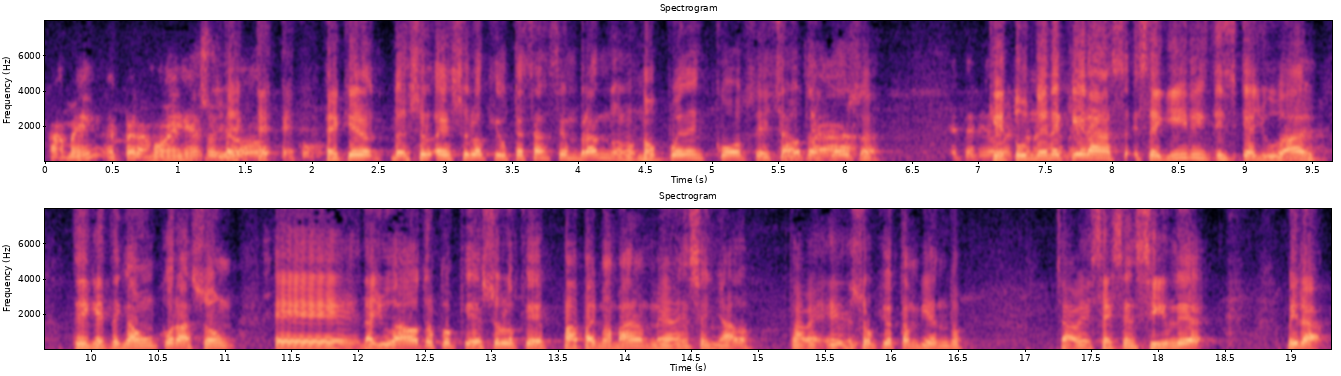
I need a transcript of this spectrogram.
Amén, esperamos en eso. Yo, Eh, eh, eh, como- es que eso, eso es lo que ustedes están sembrando, no, no pueden cosechar otra cosa. que tus nenes quieran se- seguir y, y ayudar, que tengan un corazón eh, de ayudar a otros, porque eso es lo que papá y mamá me han enseñado, ¿sabes? Eso es lo que ellos están viendo, ¿sabes? Ser sensible. Mira,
